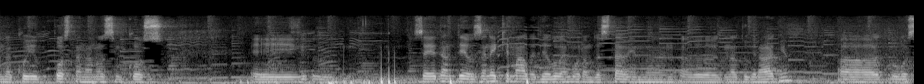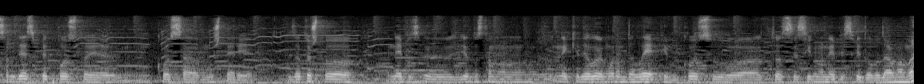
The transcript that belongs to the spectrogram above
na koju posle nanosim kosu. I, za jedan deo, za neke male delove moram da stavim na dogradnju, a 85% je kosa mušterije. Zato što ne bi, jednostavno neke delove moram da lepim kosu, a to se sigurno ne bi svidalo damama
